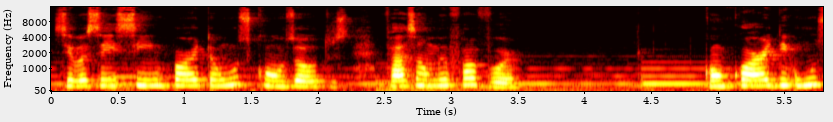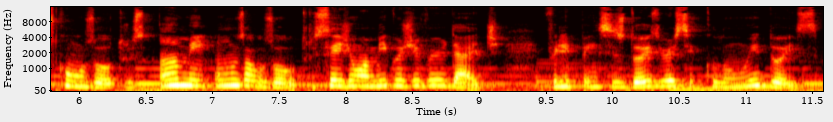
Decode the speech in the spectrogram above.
se vocês se importam uns com os outros, façam o meu favor. Concordem uns com os outros, amem uns aos outros, sejam amigos de verdade. Filipenses 2, versículo 1 e 2.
